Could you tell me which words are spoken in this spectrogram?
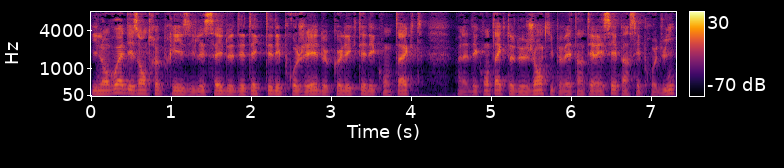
Il envoie des entreprises, il essaye de détecter des projets, de collecter des contacts, des contacts de gens qui peuvent être intéressés par ses produits.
